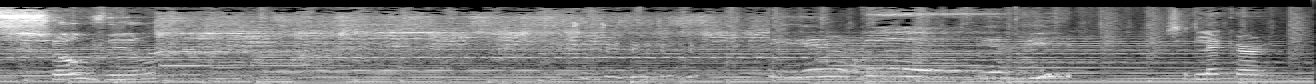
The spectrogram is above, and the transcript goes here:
zoveel. Is het lekker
